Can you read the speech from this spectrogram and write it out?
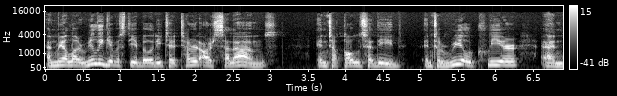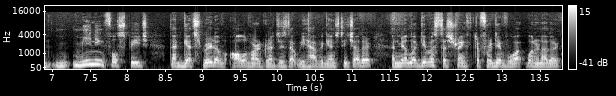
and may Allah really give us the ability to turn our salams into qawl sadid, into real clear and meaningful speech that gets rid of all of our grudges that we have against each other. And may Allah give us the strength to forgive one another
